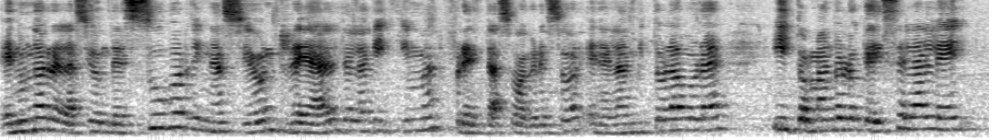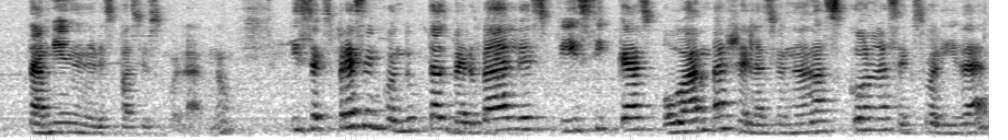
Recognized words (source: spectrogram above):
en una relación de subordinación real de la víctima frente a su agresor en el ámbito laboral y tomando lo que dice la ley también en el espacio escolar, ¿no? Y se expresa en conductas verbales, físicas o ambas relacionadas con la sexualidad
